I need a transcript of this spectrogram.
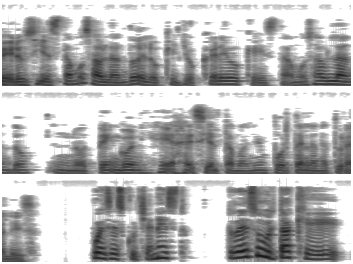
Pero si estamos hablando de lo que yo creo que estamos hablando, no tengo ni idea de si el tamaño importa en la naturaleza. Pues escuchen esto. Resulta que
